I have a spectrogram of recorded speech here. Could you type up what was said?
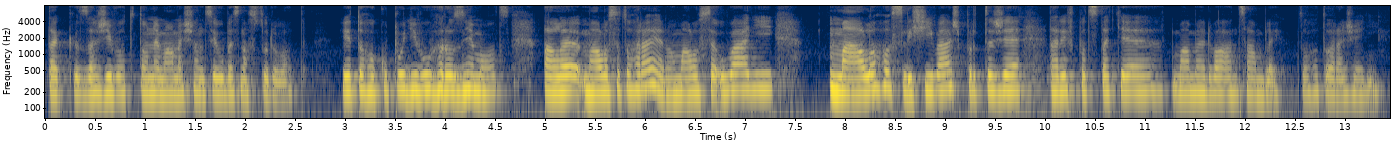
tak za život to nemáme šanci vůbec nastudovat. Je toho ku podivu hrozně moc, ale málo se to hraje, no, málo se uvádí, málo ho slyšíváš, protože tady v podstatě máme dva ansámbly tohoto ražení.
